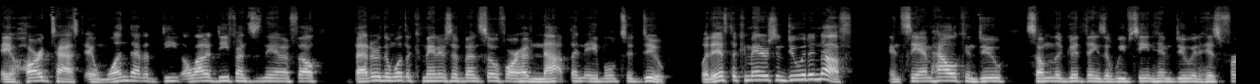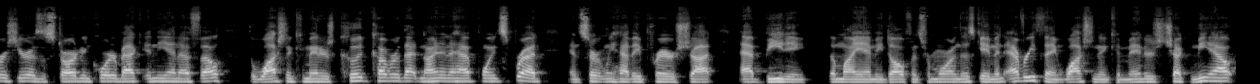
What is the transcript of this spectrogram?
a hard task, and one that a, de- a lot of defenses in the NFL, better than what the Commanders have been so far, have not been able to do. But if the Commanders can do it enough, and Sam Howell can do some of the good things that we've seen him do in his first year as a starting quarterback in the NFL. The Washington Commanders could cover that nine and a half point spread and certainly have a prayer shot at beating the Miami Dolphins. For more on this game and everything, Washington Commanders, check me out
